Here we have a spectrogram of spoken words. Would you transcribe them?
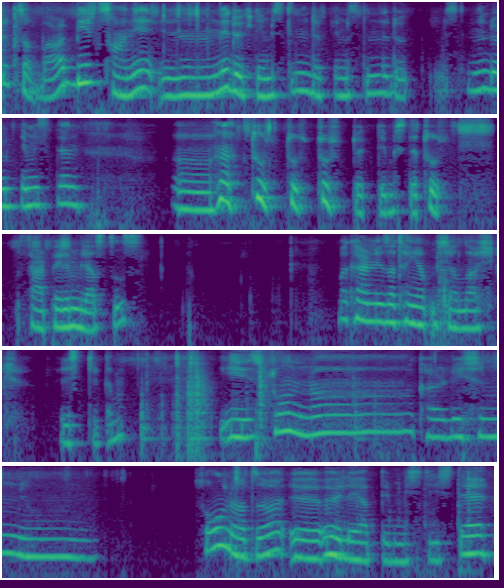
şu tabağa bir tane e, ne dök demiştin, ne dök demiştin, ne dök demiştin, ne dök demiştin. E, heh, tuz, tuz, tuz dök demişti, tuz. Serpelim biraz tuz. Makarnayı zaten yapmış Allah şükür. Karıştırdım. E, sonra kardeşim sonra da e, öyle yap demişti işte.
